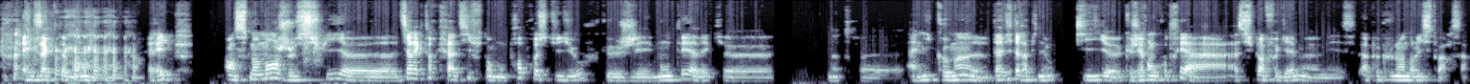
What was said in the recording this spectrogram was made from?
Exactement. RIP. En ce moment, je suis directeur créatif dans mon propre studio que j'ai monté avec notre euh, ami commun euh, David Rapineau, qui, euh, que j'ai rencontré à, à Super Game, mais un peu plus loin dans l'histoire, ça.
